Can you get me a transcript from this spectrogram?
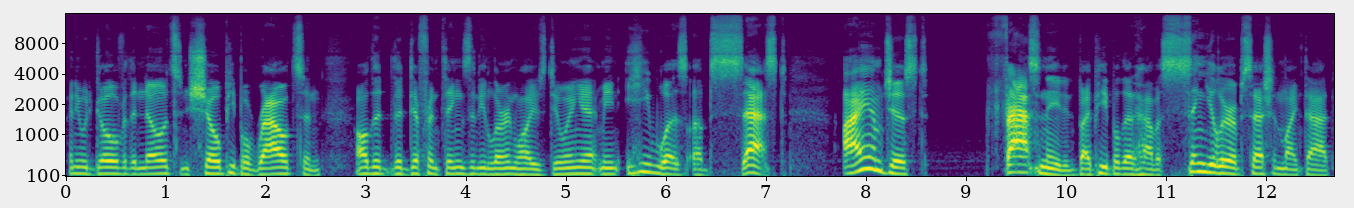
and he would go over the notes and show people routes and all the, the different things that he learned while he was doing it. I mean he was obsessed. I am just fascinated by people that have a singular obsession like that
